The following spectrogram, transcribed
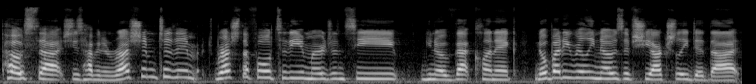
posts that she's having to rush him to the rush the foal to the emergency, you know, vet clinic. Nobody really knows if she actually did that.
